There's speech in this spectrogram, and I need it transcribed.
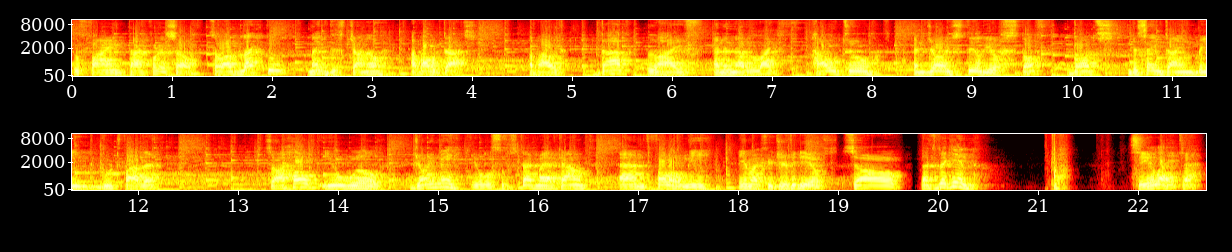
to find time for yourself. So I'd like to make this channel about that, about that life and another life. How to enjoy still your stuff, but at the same time being good father. So I hope you will join me, you will subscribe my account and follow me in my future videos. So let's begin. See you later.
